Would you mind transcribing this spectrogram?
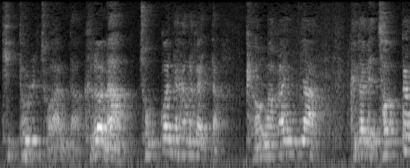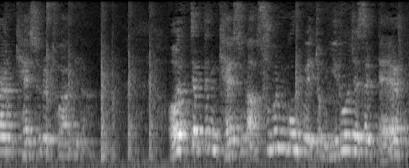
기토를 좋아한다. 그러나 조건이 하나가 있다. 병화가 있냐. 그 다음에 적당한 개수를 좋아합니다. 어쨌든 개수가 수분 공부에 좀 이루어졌을 때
